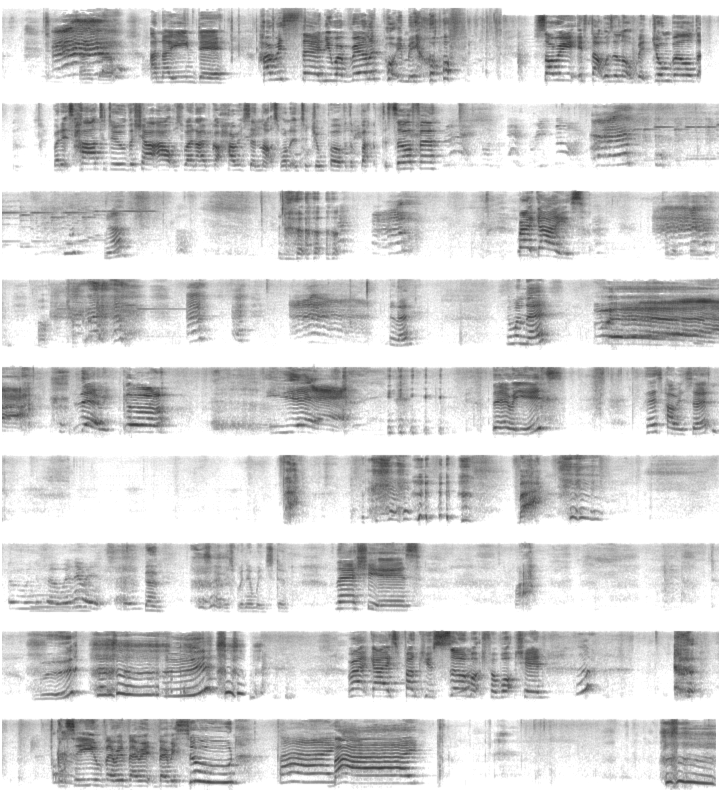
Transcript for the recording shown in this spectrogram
I don't. And Naeem Day. Harrison, you are really putting me off. Sorry if that was a little bit jumbled, but it's hard to do the shout outs when I've got Harrison that's wanting to jump over the back of the sofa. Yeah. right, guys. Oh, chocolate. Come on. Come on then. There we go. Yeah. there he is. There's Harrison. bah. I'm winning for winning Winston. There is Winnie Winston. There she is. Wow. right guys, thank you so much for watching. and see you very, very, very soon. Bye. Bye.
